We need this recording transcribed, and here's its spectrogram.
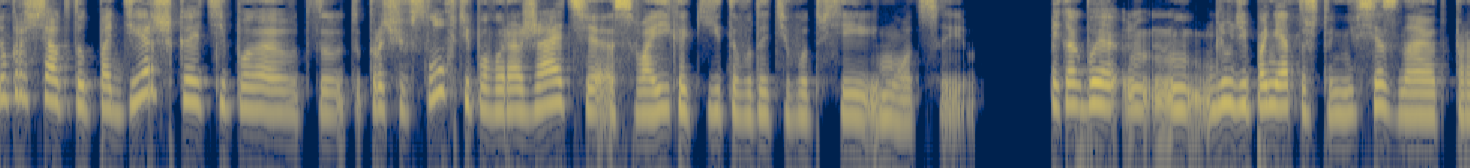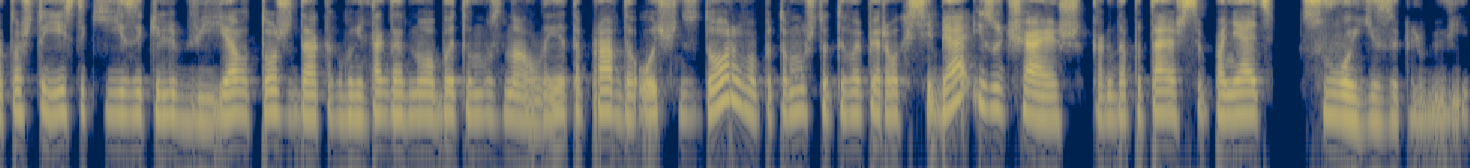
Ну, короче, вся вот эта поддержка, типа, э, короче, вслух, типа, выражать э, свои какие-то вот эти вот все эмоции. И как бы люди, понятно, что не все знают про то, что есть такие языки любви. Я вот тоже, да, как бы не так давно об этом узнала. И это, правда, очень здорово, потому что ты, во-первых, себя изучаешь, когда пытаешься понять свой язык любви.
